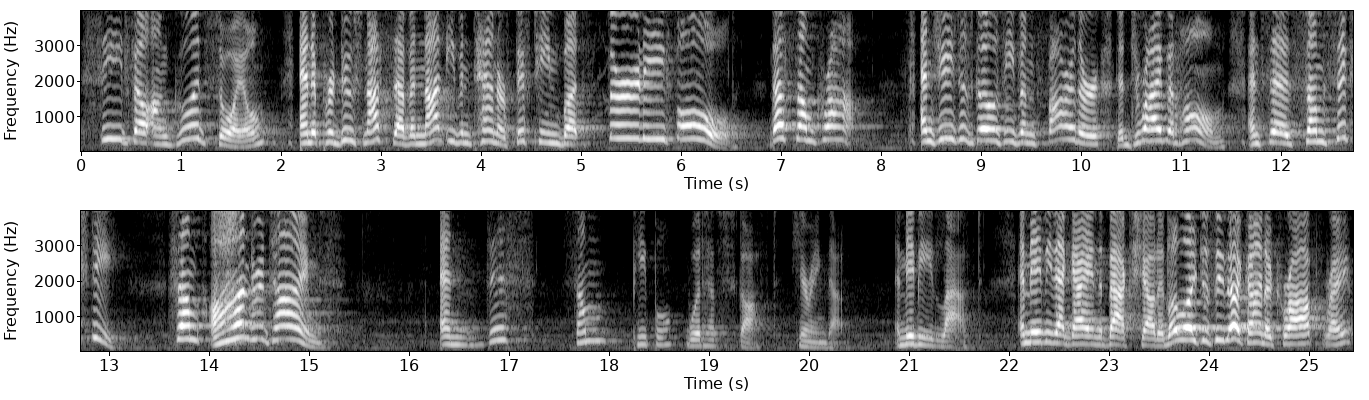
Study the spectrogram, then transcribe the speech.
seed fell on good soil and it produced not seven, not even 10 or 15, but 30 fold. That's some crop. And Jesus goes even farther to drive it home and says, some 60, some 100 times. And this, some people would have scoffed hearing that and maybe he laughed. And maybe that guy in the back shouted, I'd like to see that kind of crop, right?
